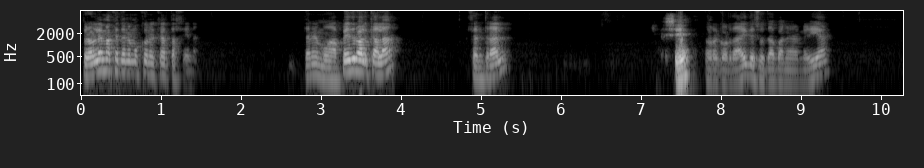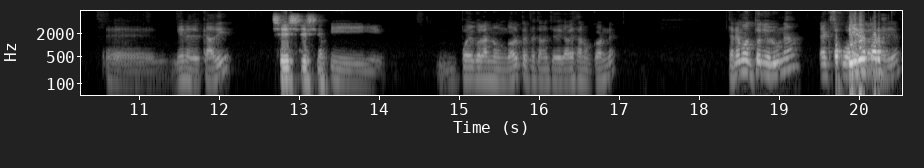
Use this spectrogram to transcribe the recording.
Problemas que tenemos con el Cartagena. Tenemos a Pedro Alcalá, central, Sí, ¿lo recordáis de su etapa en Almería? Eh, viene del Cádiz sí, sí, sí. y puede colarnos un gol perfectamente de cabeza en un córner. Tenemos a Antonio Luna, ex jugador de por- Almería.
